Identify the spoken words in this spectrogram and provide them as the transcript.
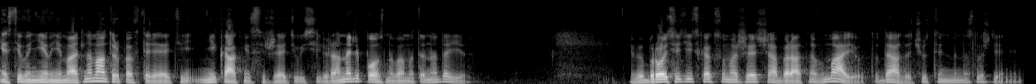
Если вы не внимательно мантру повторяете, никак не совершаете усилий, рано или поздно вам это надоест. Вы броситесь, как сумасшедший, обратно в маю, туда, за чувственными наслаждениями.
